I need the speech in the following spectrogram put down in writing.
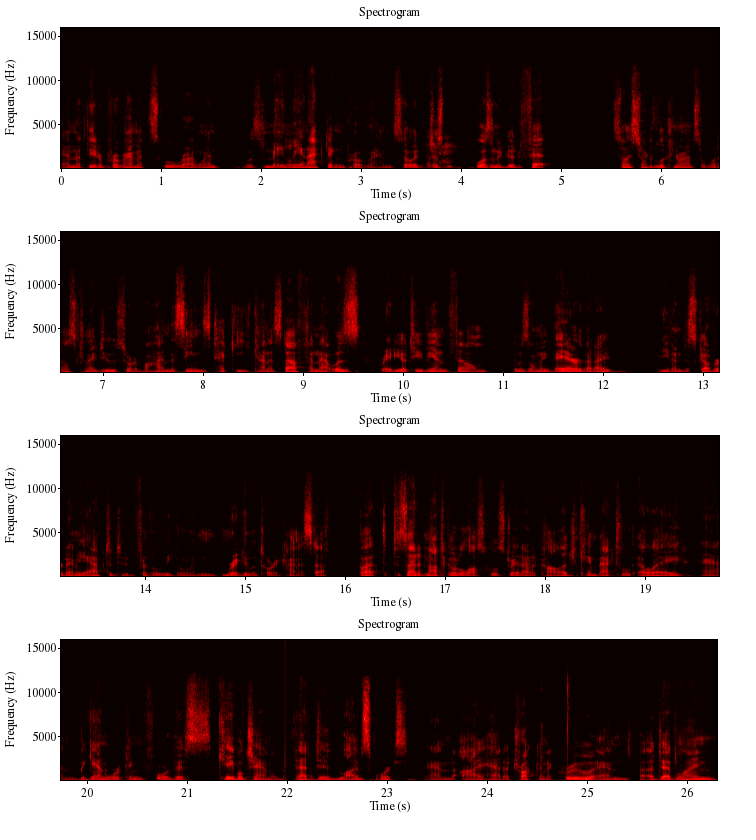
and the theater program at the school where I went was mainly an acting program, so it just wasn't a good fit. So I started looking around. So what else can I do, sort of behind the scenes, techie kind of stuff? And that was radio, TV, and film. It was only there that I even discovered any aptitude for the legal and regulatory kind of stuff. But decided not to go to law school straight out of college. Came back to LA and began working for this cable channel that did live sports. And I had a truck and a crew and a deadline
